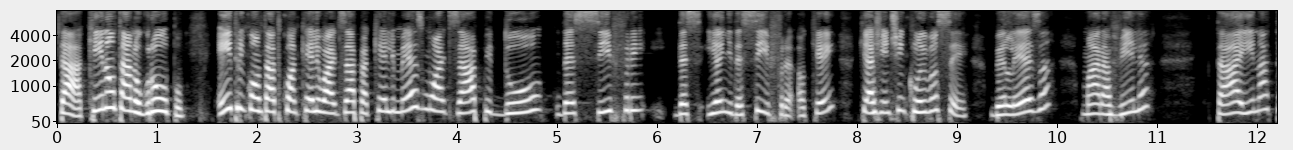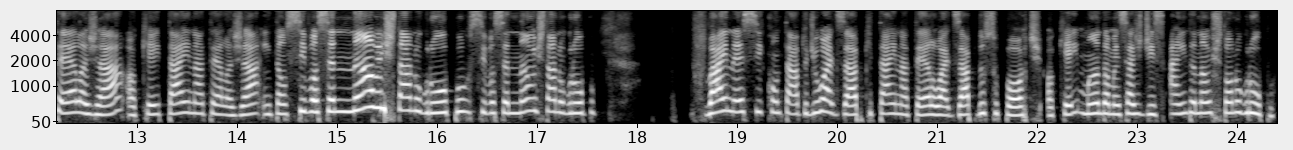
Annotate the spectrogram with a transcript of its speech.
Tá, quem não está no grupo, entre em contato com aquele WhatsApp, aquele mesmo WhatsApp do Decifre, Des, Yane Decifra, ok? Que a gente inclui você, beleza? Maravilha? Tá aí na tela já, ok? Tá aí na tela já. Então, se você não está no grupo, se você não está no grupo, vai nesse contato de WhatsApp que está aí na tela, o WhatsApp do suporte, ok? Manda uma mensagem e diz: ainda não estou no grupo,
